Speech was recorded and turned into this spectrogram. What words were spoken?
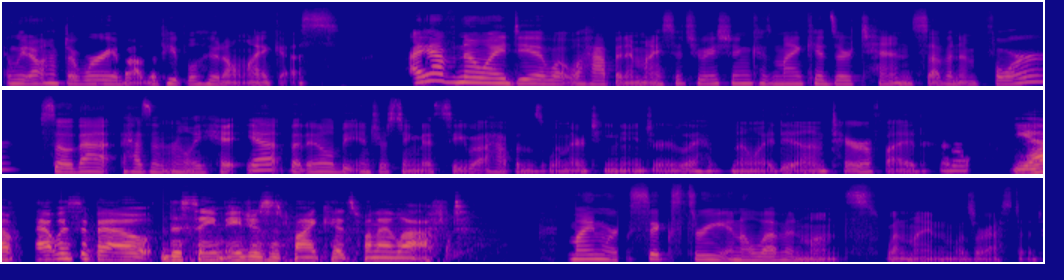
and we don't have to worry mm. about the people who don't like us. I have no idea what will happen in my situation because my kids are 10, 7, and 4. So that hasn't really hit yet, but it'll be interesting to see what happens when they're teenagers. I have no idea. I'm terrified. I don't. Yep. That was about the same ages as my kids when I left. Mine were 6, 3, and 11 months when mine was arrested.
